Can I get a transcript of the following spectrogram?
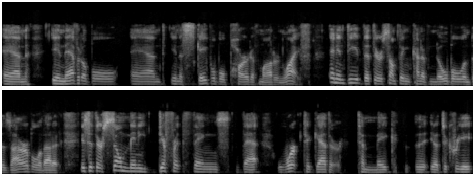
an inevitable and inescapable part of modern life and indeed that there's something kind of noble and desirable about it is that there's so many different things that work together to make you know, to create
